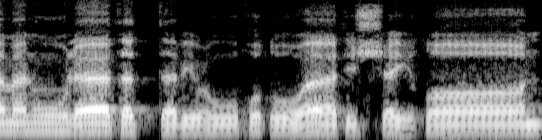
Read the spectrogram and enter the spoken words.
آمنوا لا تتبعوا خطوات الشيطان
